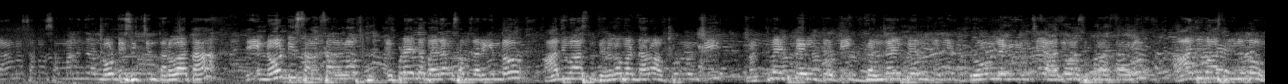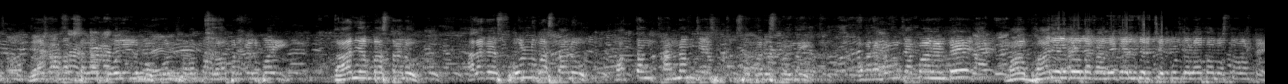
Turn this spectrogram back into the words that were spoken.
గ్రామ సభ సంబంధించిన నోటీస్ ఇచ్చిన తర్వాత ఈ నోటీస్ అంశంలో ఎప్పుడైతే బహిరంగ సభ జరిగిందో ఆదివాసులు తిరగబడ్డారో అప్పటి నుంచి నక్లైట్ పేర్లతోటి గంజాయి పేర్లతోటి డ్రోన్లు ఎగిరించి ఆదివాసీ ప్రాంతాల్లో ఆదివాసీ ఇళ్ళలో ఏకాపక్షంగా పోలీలు పోలీసులు మొత్తం లోపలికి వెళ్ళిపోయి ధాన్యం బస్తాలు అలాగే సోళ్ళు బస్తాలు మొత్తం ఖండం చేసి చూసే పరిస్థితి ఒక రకం చెప్పాలంటే మా భార్యలు కూడా మాకు అంగీకరించిన చెప్పులతో లోపల వస్తామంటే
